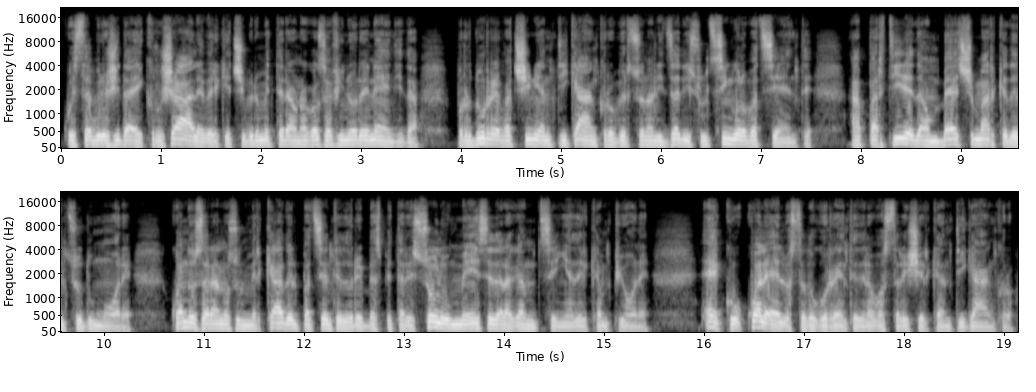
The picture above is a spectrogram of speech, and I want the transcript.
Questa velocità è cruciale perché ci permetterà una cosa finora inedita, produrre vaccini anticancro personalizzati sul singolo paziente, a partire da un benchmark del suo tumore. Quando saranno sul mercato il paziente dovrebbe aspettare solo un mese dalla consegna del campione. Ecco, qual è lo stato corrente della vostra ricerca anticancro?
